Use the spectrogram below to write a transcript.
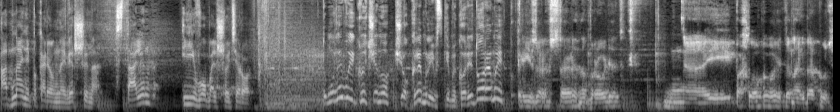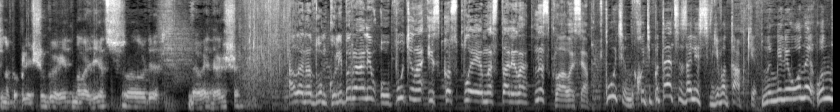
одна непокоренная вершина – Сталин и его большой террор. Тому не виключено, що кремлівськими коридорами Призрак Сталина бродит э, и похлопывает иногда Путина по плечу, говорит, молодец, Володя, давай дальше. Але на думку лібералів, у Путіна із косплеєм на Сталіна не склалося. Путин хоть и пытается залезть в его тапки, но миллионы он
